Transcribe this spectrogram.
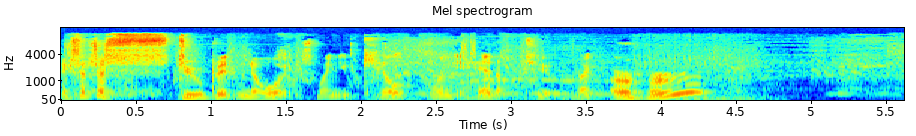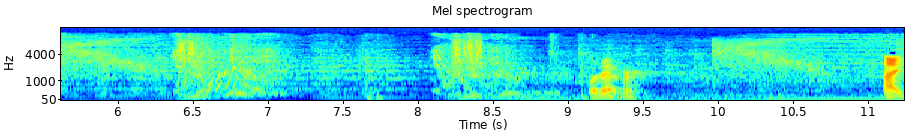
It's such a stupid noise when you kill when you hit them too. Like, uh -huh? Whatever. I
